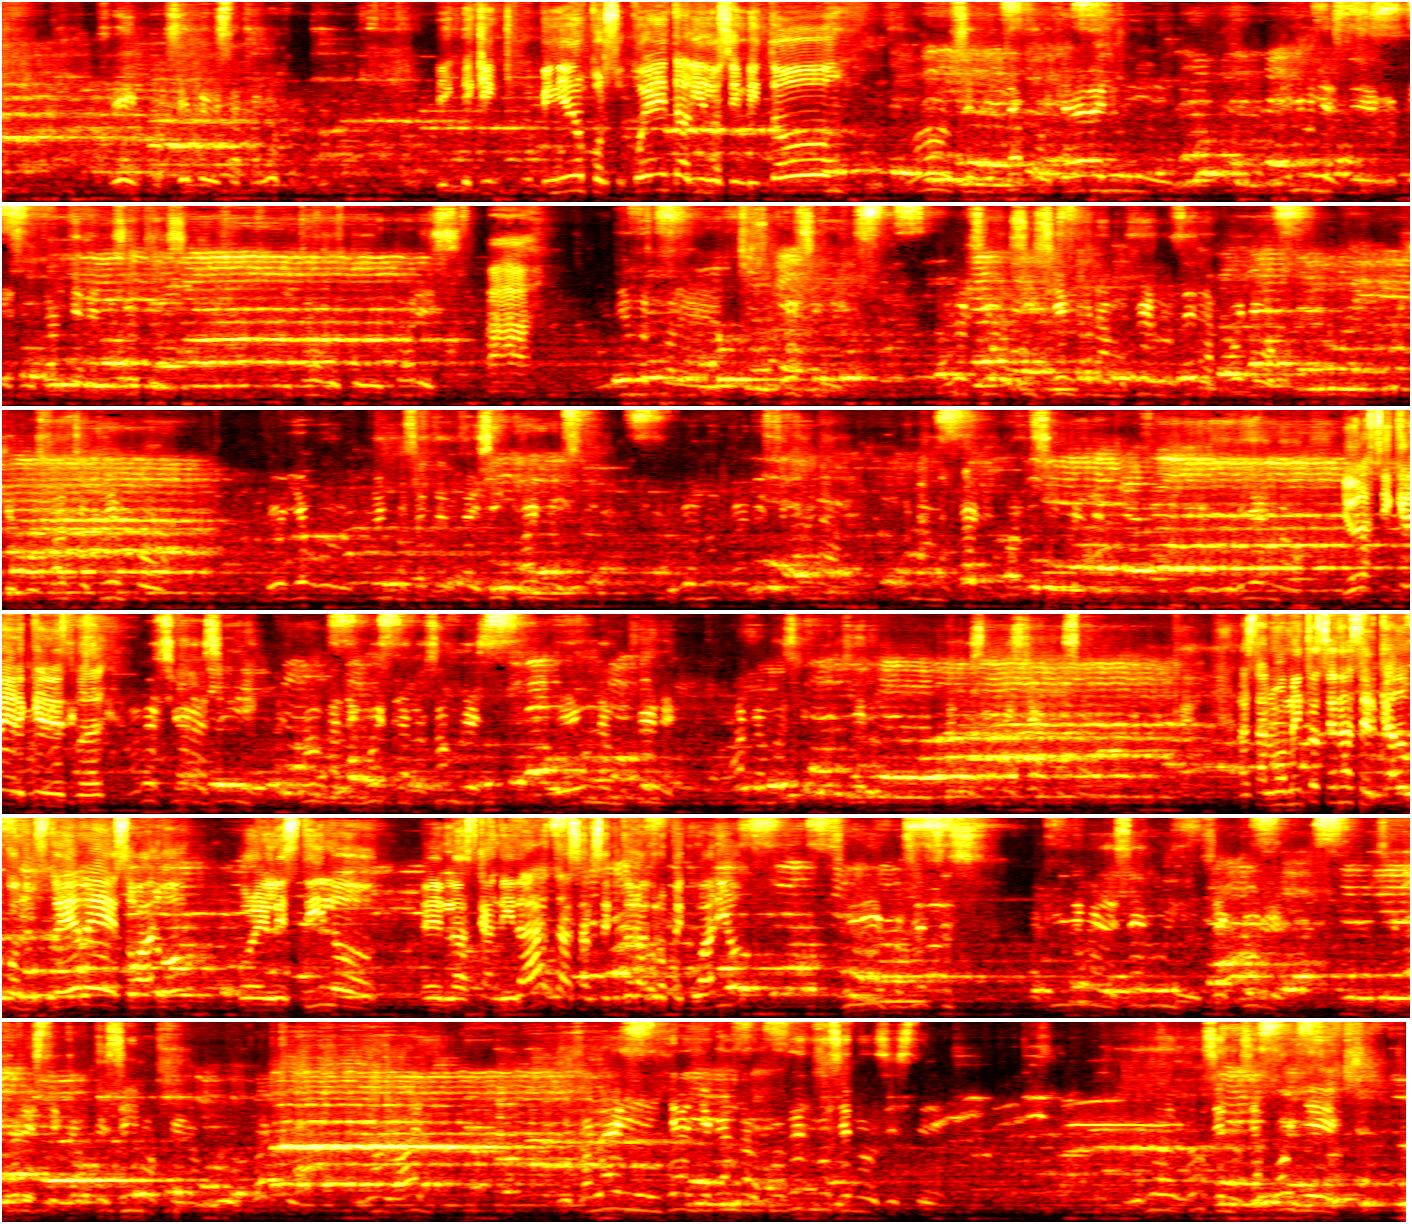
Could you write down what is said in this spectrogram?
Sí, por siempre de Iztapaluca. ¿Y, y que vinieron por su cuenta? ¿Alguien los invitó? No, nos invitó porque hay un, hay un este, representante de nosotros, de todos los productores. Ajá. Venimos para ver si a ver si, siempre una mujer nos dé el apoyo, porque pues falta tiempo. Yo llevo, tengo 75 años. Y yo nunca he visto una, una mujer que participe en el gobierno. Y ahora sí creer que es A ver si ahora sí pongan la muestra a los hombres de una mujer haga más que que ¿Hasta el momento se han acercado con ustedes o algo por el estilo? eh, las candidatas al sector agropecuario? Sí, pues ese es, aquí debe de ser un sector, sector este campesino, pero por no lo hay. Ojalá y ya llegando al poder no se nos, este, no, no se nos apoye,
